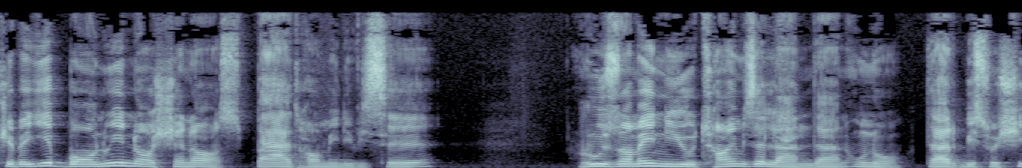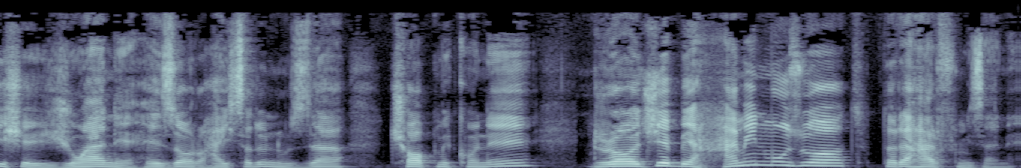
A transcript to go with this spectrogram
که به یه بانوی ناشناس بعدها می نویسه روزنامه New Times لندن اونو در 26 جون 1819 چاپ می‌کنه راجع به همین موضوعات داره حرف می‌زنه.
